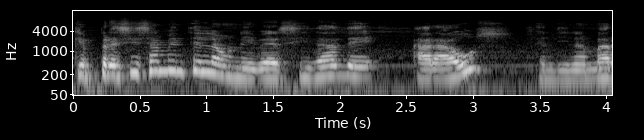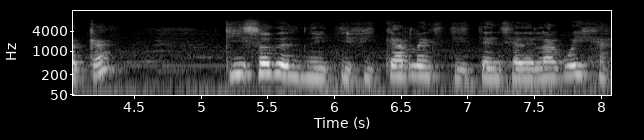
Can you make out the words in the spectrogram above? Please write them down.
que precisamente la Universidad de Arauz, en Dinamarca, quiso desmitificar la existencia de la Ouija.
